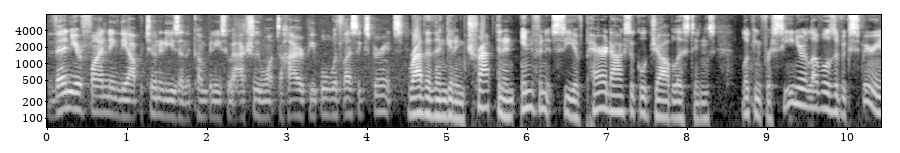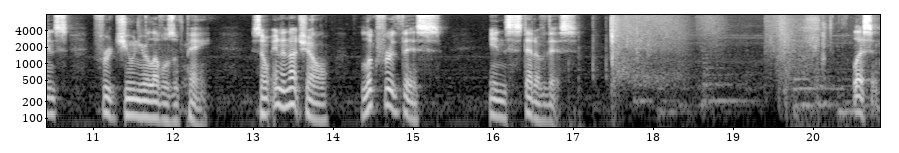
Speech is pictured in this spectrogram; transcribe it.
then you're finding the opportunities in the companies who actually want to hire people with less experience. Rather than getting trapped in an infinite sea of paradoxical job listings looking for senior levels of experience for junior levels of pay. So, in a nutshell, look for this instead of this. Listen,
